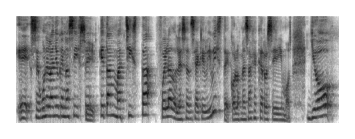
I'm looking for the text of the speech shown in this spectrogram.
eh, según el año que naciste, Sí. ¿qué tan machista fue la adolescencia que viviste con los mensajes que recibimos? Yo,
